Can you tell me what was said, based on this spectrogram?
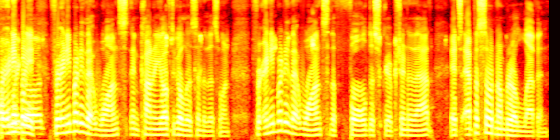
For Oh anybody, for anybody that wants, and Connor, you'll have to go listen to this one. For anybody that wants the full description of that, it's episode number eleven,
